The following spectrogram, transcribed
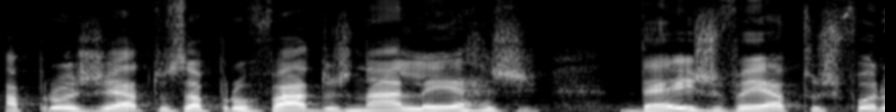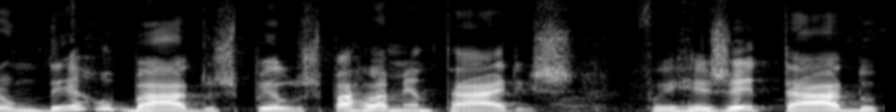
a projetos aprovados na Alerj. Dez vetos foram derrubados pelos parlamentares. Foi rejeitado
